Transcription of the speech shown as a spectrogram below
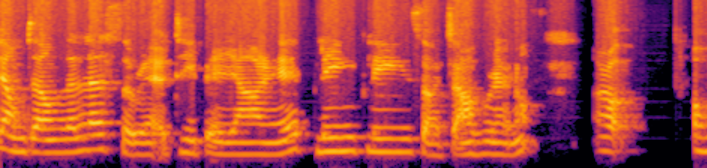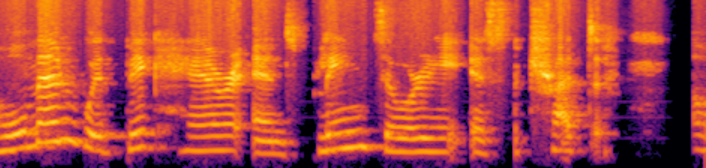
တောင်တောင်လက်လက်ဆိုတဲ့အဓိပ္ပာယ်ရတယ် bling bling ဆိုတာကြားဘူးရနော်အဲ့တော့ A woman with big hair and bling jewelry is attractive. A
